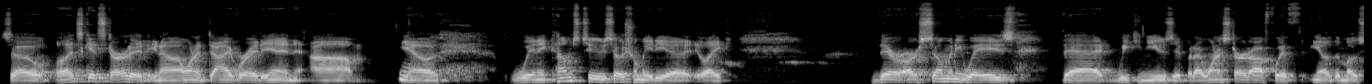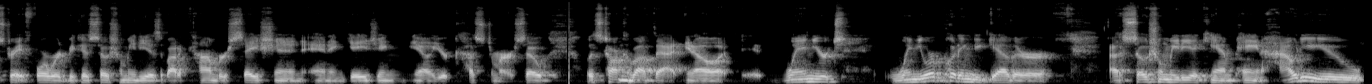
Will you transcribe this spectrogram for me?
So let's get started. You know, I want to dive right in. Um, yeah. You know, when it comes to social media, like there are so many ways that we can use it but i want to start off with you know the most straightforward because social media is about a conversation and engaging you know your customer so let's talk mm-hmm. about that you know when you're when you're putting together a social media campaign, how do you,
